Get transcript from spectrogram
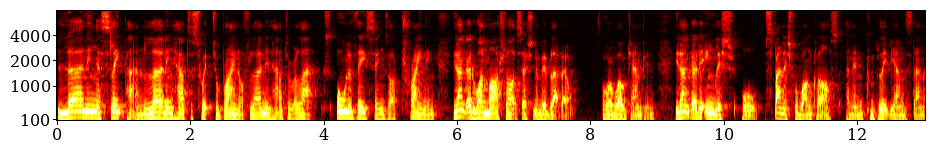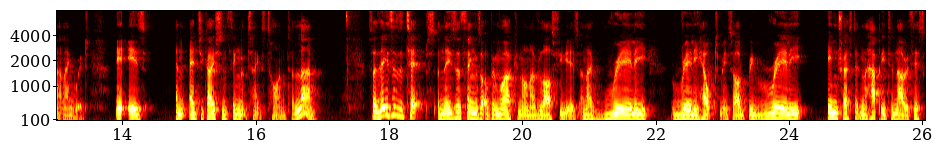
learning a sleep pattern, learning how to switch your brain off, learning how to relax. All of these things are training. You don't go to one martial arts session and be a black belt or a world champion. You don't go to English or Spanish for one class and then completely understand that language. It is an education thing that takes time to learn. So these are the tips and these are things that I've been working on over the last few years and they've really, really helped me. So I'd be really interested and happy to know if this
